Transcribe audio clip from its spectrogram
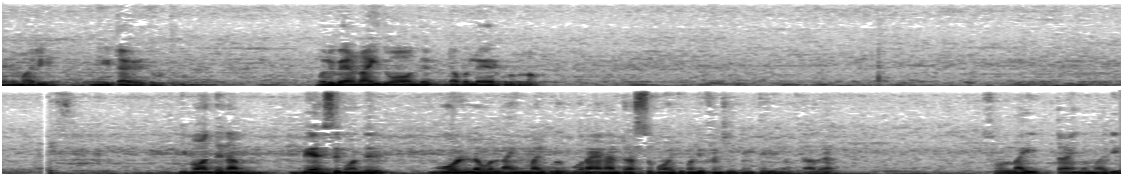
ஸோ இந்த மாதிரி நீட்டாக எழுதி கொடுத்துருவோம் உங்களுக்கு வேணும்னா இதுவும் வந்து டபுள் லேயர் கொடுக்கலாம். இப்போ வந்து நான் பேஸுக்கு வந்து கோல்டில் ஒரு லைன் மாதிரி கொடுக்க போகிறேன் ஏன்னா ட்ரெஸ்ஸுக்கும் இதுக்கும் டிஃப்ரென்ஸ் இருக்குன்னு தெரியல அதுக்காக. ஸோ லைட்டாக இந்த மாதிரி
